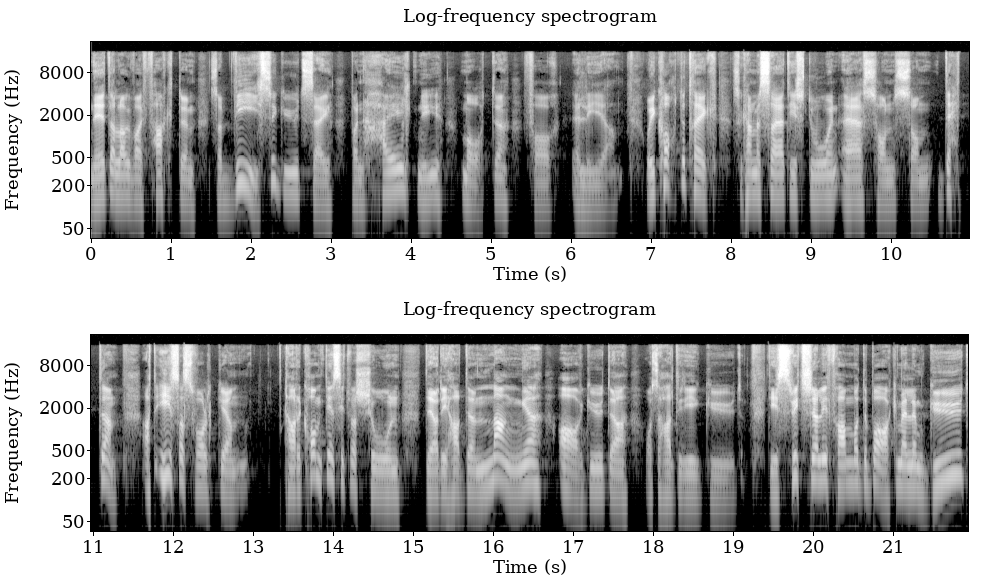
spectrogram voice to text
nederlaget var et faktum, så viser Gud seg på en helt ny måte for Elia. Og I korte trekk så kan vi si at historien er sånn som dette. At Israelsfolket hadde kommet i en situasjon der de hadde mange avguder, og så hadde de Gud. De switcha litt fram og tilbake mellom Gud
